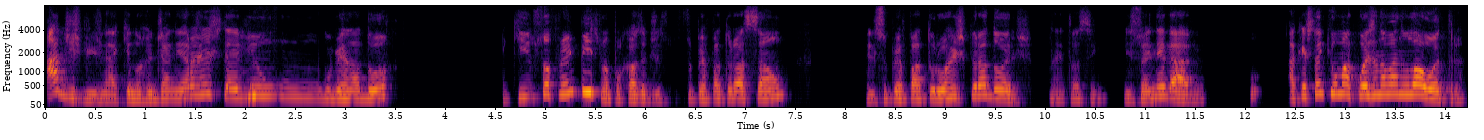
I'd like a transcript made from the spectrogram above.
há desvios. Né? Aqui no Rio de Janeiro a gente teve um, um governador que sofreu impeachment por causa disso. Superfaturação, ele superfaturou respiradores. Né? Então, assim, isso é inegável. A questão é que uma coisa não anula a outra.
